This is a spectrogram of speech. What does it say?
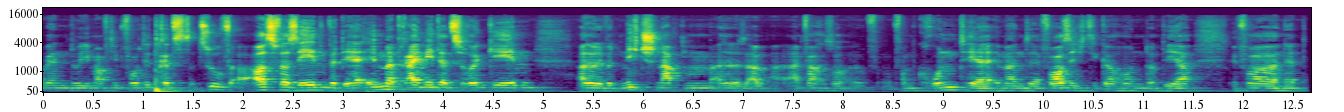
Wenn du ihm auf die Pfote trittst, zu, aus Versehen wird er immer drei Meter zurückgehen. Also er wird nicht schnappen. Also das ist einfach so vom Grund her immer ein sehr vorsichtiger Hund und eher, bevor er nicht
